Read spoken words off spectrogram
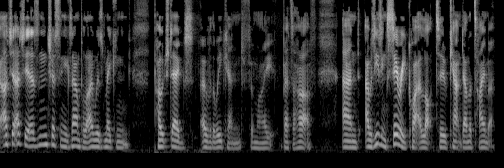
actually, actually, as an interesting example, I was making poached eggs over the weekend for my better half, and I was using Siri quite a lot to count down the timer.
